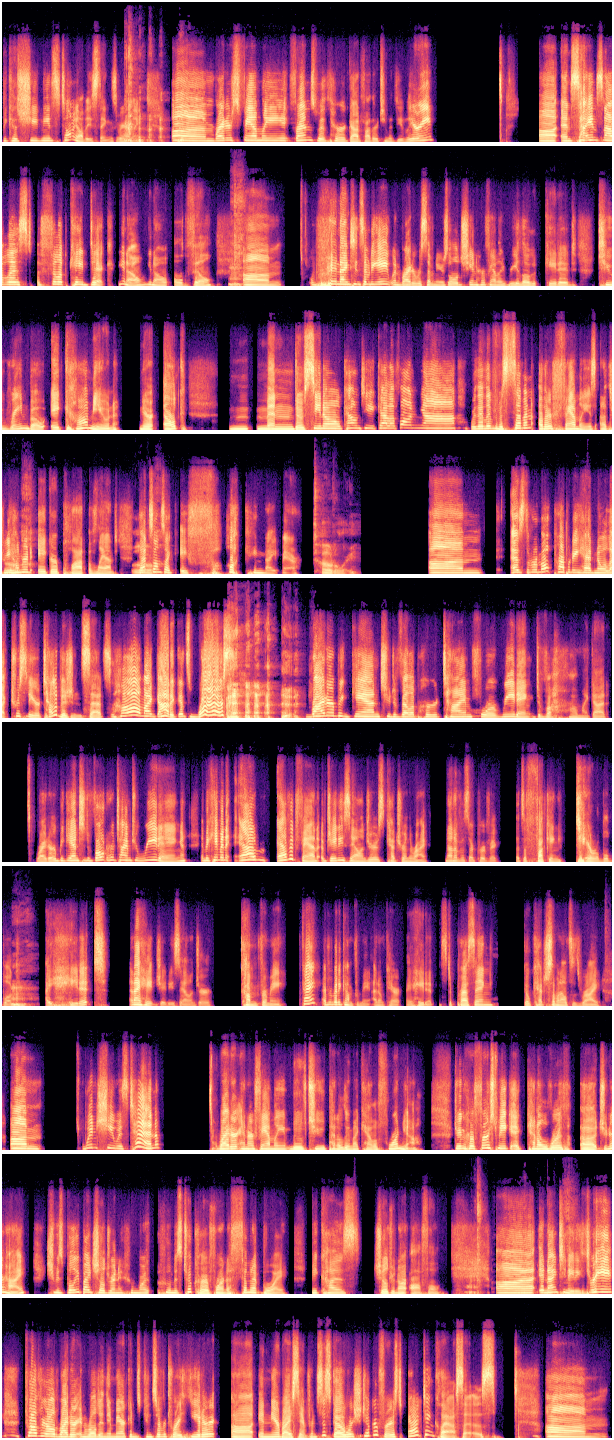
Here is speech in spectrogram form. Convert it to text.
because she needs to tell me all these things apparently. um, Ryder's family friends with her godfather Timothy Leary. Uh, and science novelist Philip K. Dick, you know, you know, old Phil. Um, in 1978, when Ryder was seven years old, she and her family relocated to Rainbow, a commune near Elk, Mendocino County, California, where they lived with seven other families on a 300 Ugh. acre plot of land. Ugh. That sounds like a fucking nightmare. Totally. Um, as the remote property had no electricity or television sets, oh my God, it gets worse. Ryder began to develop her time for reading. Devo- oh my God. Ryder began to devote her time to reading and became an av- avid fan of J.D. Salinger's Catcher in the Rye. None of us are perfect. That's a fucking terrible book. I hate it. And I hate J.D. Salinger. Come for me. Okay? Everybody come for me. I don't care. I hate it. It's depressing. Go catch someone else's rye. Um, when she was 10, Ryder and her family moved to Petaluma, California. During her first week at Kenilworth uh, Junior High, she was bullied by children who, who mistook her for an effeminate boy because children are awful. Uh, in 1983, 12 year old Ryder enrolled in the American Conservatory Theater uh, in nearby San Francisco, where she took her first acting classes. Um,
